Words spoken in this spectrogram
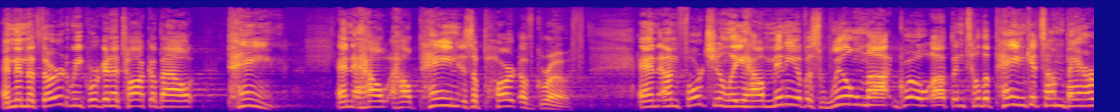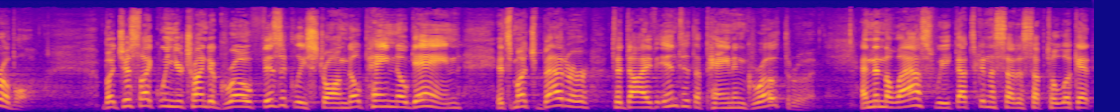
And then the third week, we're going to talk about pain and how, how pain is a part of growth. And unfortunately, how many of us will not grow up until the pain gets unbearable. But just like when you're trying to grow physically strong, no pain, no gain, it's much better to dive into the pain and grow through it. And then the last week, that's going to set us up to look at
